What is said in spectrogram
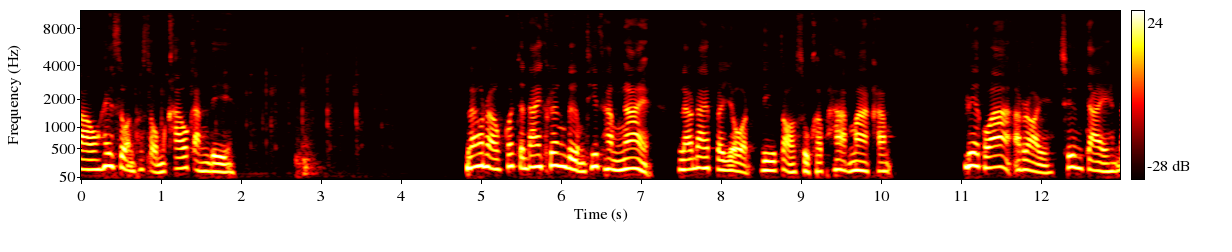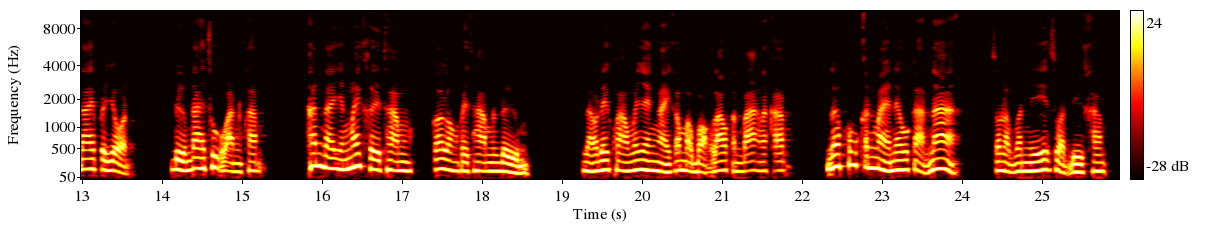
เบาๆให้ส่วนผสมเข้ากันดี แล้วเราก็จะได้เครื่องดื่มที่ทำง่าย แล้วได้ประโยชน์ดีต่อสุขภาพมากครับ เรียกว่าอร่อยชื่นใจได้ประโยชน์ ดื่มได้ทุกวันครับ ท่านใดยังไม่เคยทำก็ลองไปทำดื่ม แล้วได้ความว่ายังไงก็มาบอกเล่ากันบ้างนะครับ แล้วพบกันใหม่ในโอกาสหน้าสำหรับวันนี้สวัสดีครับ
